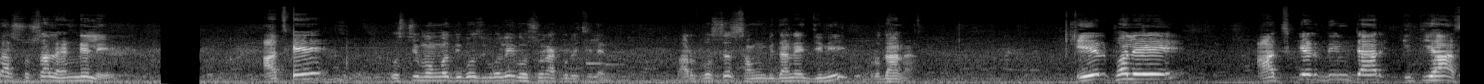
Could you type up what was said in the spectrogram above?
তার সোশ্যাল হ্যান্ডেলে আজকে পশ্চিমবঙ্গ দিবস বলে ঘোষণা করেছিলেন। ভারতবর্ষের সংবিধানের যিনি প্রধান। এর ফলে আজকের দিনটার ইতিহাস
